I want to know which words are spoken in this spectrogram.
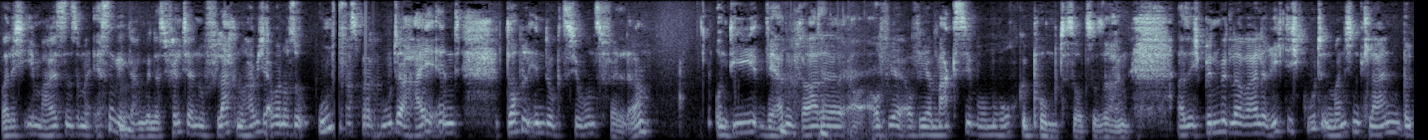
weil ich eben meistens immer essen gegangen bin. Das fällt ja nur flach. Nun habe ich aber noch so unfassbar gute High-End Doppelinduktionsfelder. Und die werden gerade auf ihr, auf ihr Maximum hochgepumpt sozusagen. Also ich bin mittlerweile richtig gut in manchen kleinen Be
